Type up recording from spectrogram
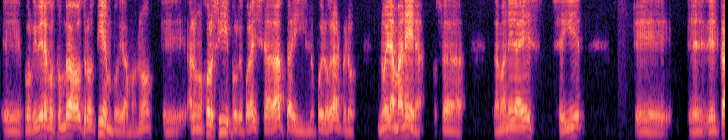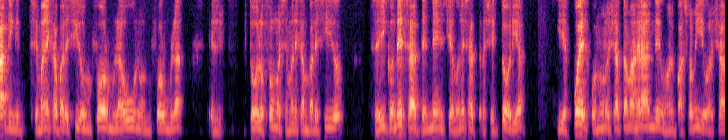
eh, porque viene acostumbrado a otro tiempo, digamos, ¿no? Eh, a lo mejor sí, porque por ahí se adapta y lo puede lograr, pero no es la manera. O sea, la manera es seguir. el, karting se maneja parecido en Fórmula 1, en Fórmula, todos los fórmulas se manejan parecido, seguir con esa tendencia, con esa trayectoria, y después, cuando uno ya está más grande, como me pasó a mí, bueno, ya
